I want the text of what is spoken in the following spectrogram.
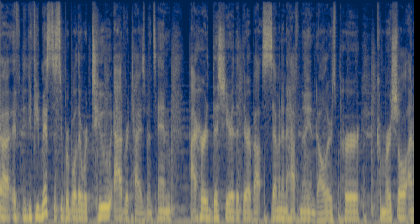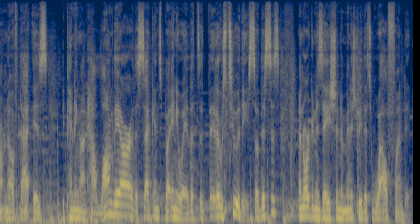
uh, if, if you missed the Super Bowl, there were two advertisements, and I heard this year that they're about seven and a half million dollars per commercial. I don't know if that is depending on how long they are, the seconds, but anyway, there was two of these. So this is an organization, a ministry that's well funded.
